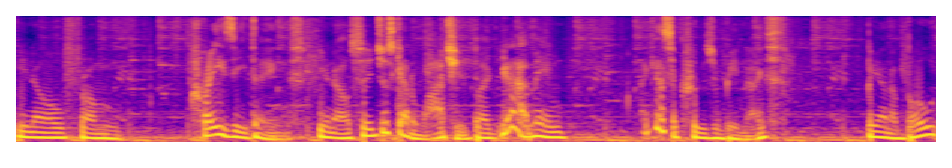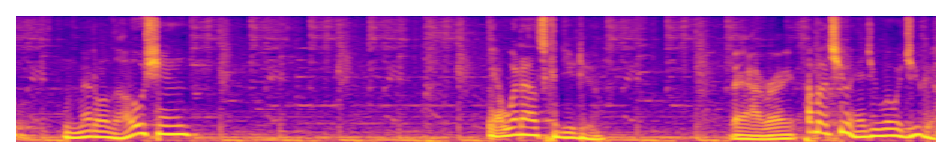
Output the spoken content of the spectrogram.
you know, from crazy things, you know. So you just got to watch it. But yeah, I mean, I guess a cruise would be nice. Be on a boat in the middle of the ocean. Yeah, what else could you do? Yeah, right. How about you, Andrew? Where would you go?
